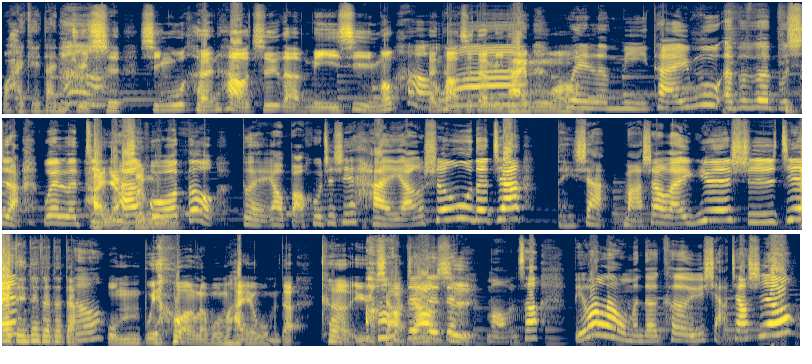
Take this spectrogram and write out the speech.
我还可以带你去吃 新屋很好吃的米细蒙，很好吃的米苔木哦。为了米苔木，呃，不不 不是啊，为了进滩活动，对，要保护这些海洋生物的家。等一下，马上来约时间。哎，等等等等等，我们不要忘了，我们还有我们的课余小教室。没错，别忘了我们的课余小教室哦。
